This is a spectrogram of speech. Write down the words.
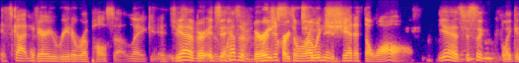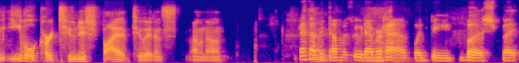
It's gotten very Rita Repulsa. Like it's just, yeah, very, it's, it has a we're very just throwing shit at the wall. Yeah, it's just like like an evil cartoonish vibe to it. And it's I don't know. I thought the dumbest we would ever have would be Bush, but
